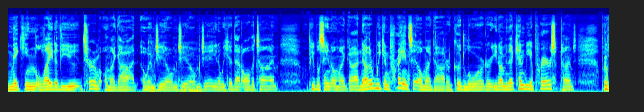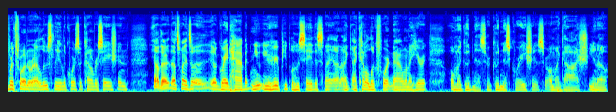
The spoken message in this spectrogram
making light of the term, oh my God, OMG, OMG, OMG. Mm-hmm. You know, we hear that all the time people saying, "Oh my God." Now that we can pray and say, "Oh my God," or "Good Lord," or you know, I mean, that can be a prayer sometimes. But if we're throwing around loosely in the course of conversation, you know, that's why it's a, a great habit. And you, you hear people who say this, and I, I, I kind of look for it now when I hear it. Oh my goodness, or goodness gracious, or oh my gosh, you know,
